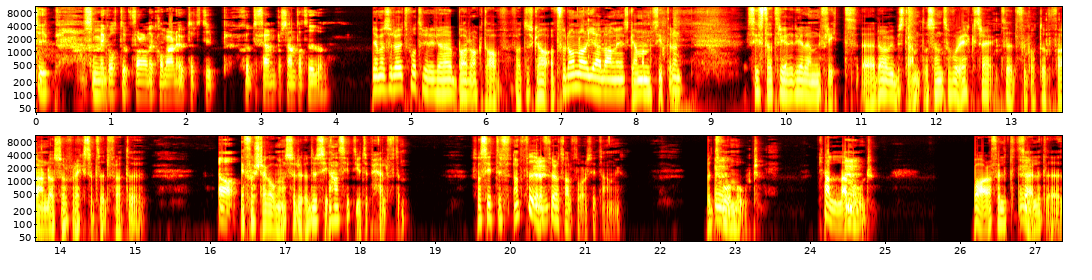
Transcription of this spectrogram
Typ, som med gott uppförande kommer han ut efter typ 75 procent av tiden. Ja men så du har ju två tredjedelar bara rakt av. För att du ska för någon jävla anledning ska man sitta den sista tredjedelen fritt. Eh, Det har vi bestämt. Och sen så får du extra tid för gott uppförande och så får du extra tid för att du Ja, är första gången. Så du, du, han sitter ju typ hälften. Så han sitter, han fyra, Mm. fyra och ett halvt år sitter han. Liksom. För två Mm. mord. Kalla Mm. mord. Bara för lite, så här, Mm. lite,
